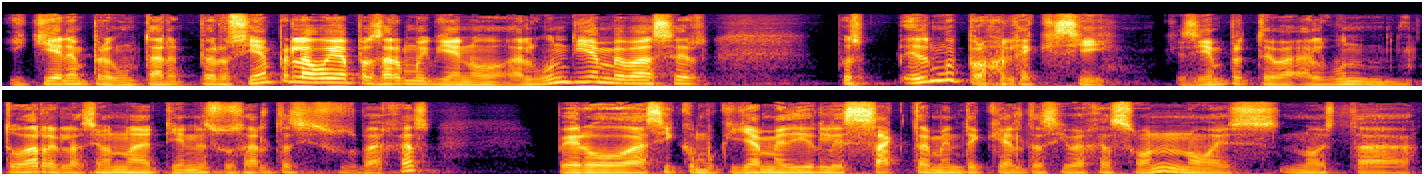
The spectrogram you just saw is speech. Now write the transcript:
y quieren preguntar, pero siempre la voy a pasar muy bien o algún día me va a hacer, pues es muy probable que sí, que siempre te va, algún, toda relación tiene sus altas y sus bajas, pero así como que ya medirle exactamente qué altas y bajas son, no es, no está,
